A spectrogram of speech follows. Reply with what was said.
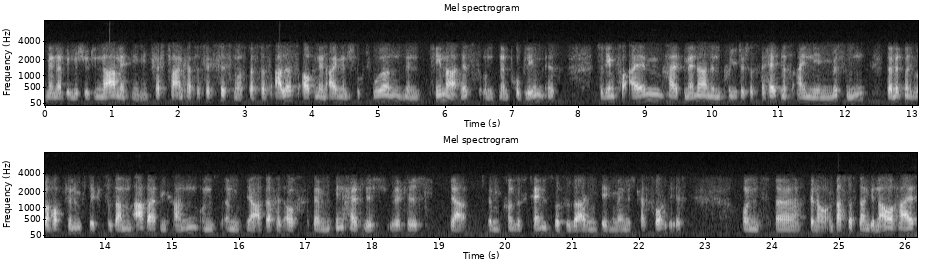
männerbündische Dynamiken, fest verankerter Sexismus, dass das alles auch in den eigenen Strukturen ein Thema ist und ein Problem ist, zu dem vor allem halt Männer ein politisches Verhältnis einnehmen müssen, damit man überhaupt vernünftig zusammenarbeiten kann und ähm, ja, da halt auch ähm, inhaltlich wirklich ja, ähm, konsistent sozusagen gegen Männlichkeit vorgeht. Und äh, genau, und was das dann genau heißt,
